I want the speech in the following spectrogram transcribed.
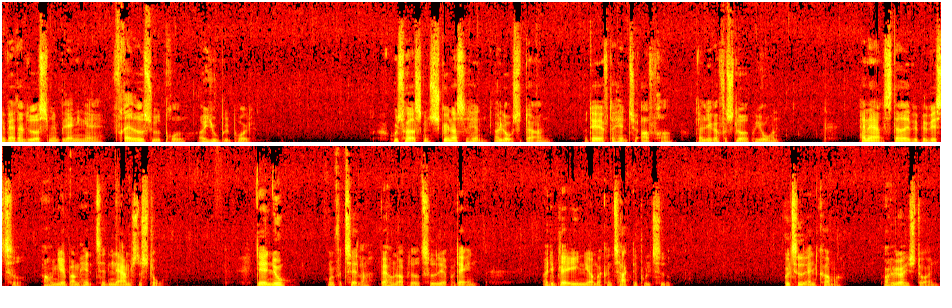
med hvad der lyder som en blanding af fredesudbrud og jubelbrøl. Husholdersken skynder sig hen og låser døren, og derefter hen til offret, der ligger forslået på jorden. Han er stadig ved bevidsthed, og hun hjælper ham hen til den nærmeste stol. Det er nu, hun fortæller, hvad hun oplevede tidligere på dagen, og de bliver enige om at kontakte politiet. Politiet ankommer og hører historien,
